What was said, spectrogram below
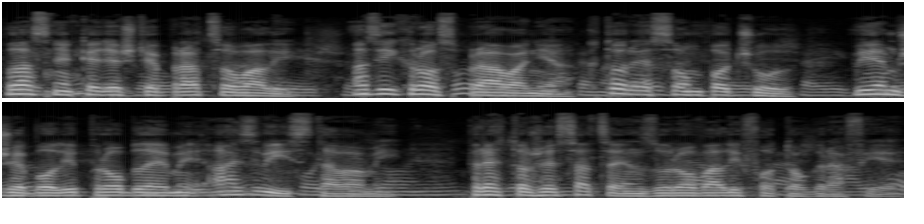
Vlastne, keď ešte pracovali a z ich rozprávania, ktoré som počul, viem, že boli problémy aj s výstavami, pretože sa cenzurovali fotografie.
